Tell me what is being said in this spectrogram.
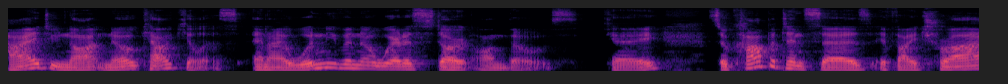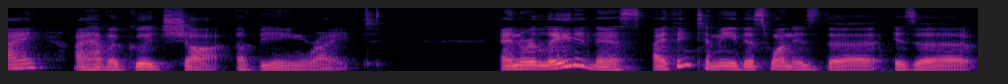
I do not know calculus, and I wouldn't even know where to start on those. Okay, so competence says if I try, I have a good shot of being right. And relatedness, I think to me, this one is the is a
